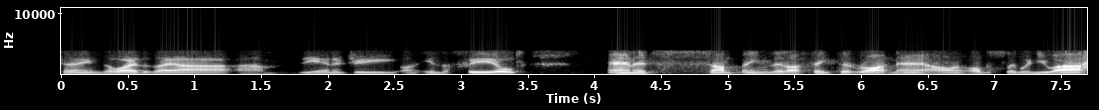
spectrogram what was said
team, the way that they are, um, the energy on, in the field, and it's something that I think that right now, obviously, when you are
